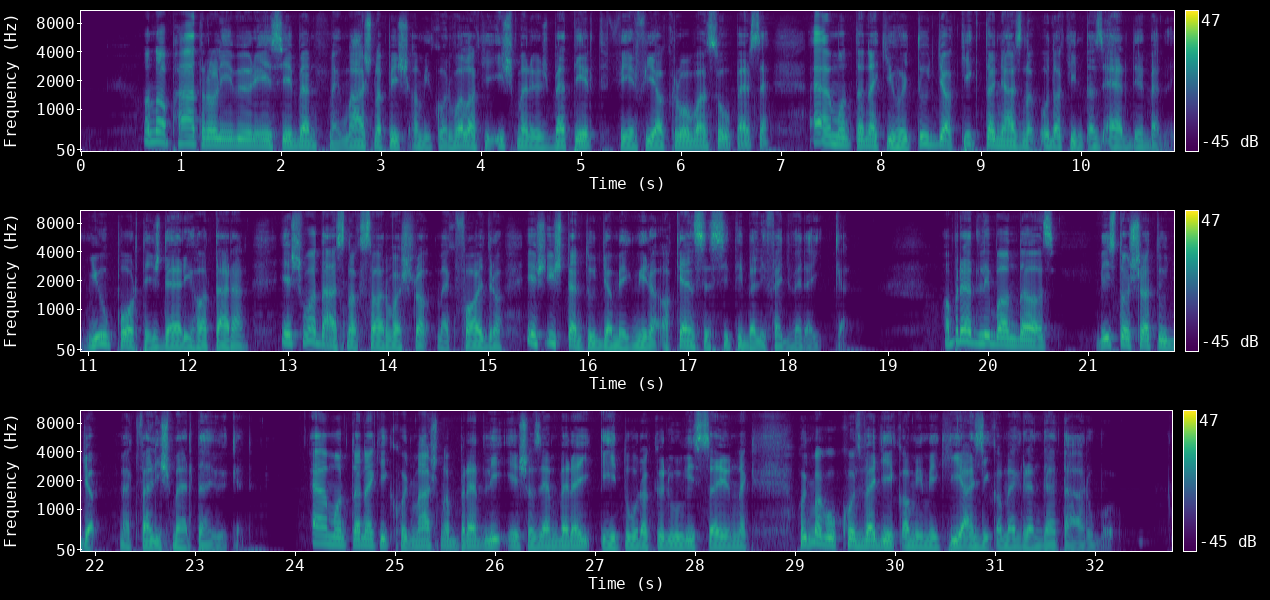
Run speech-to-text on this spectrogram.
A nap hátra lévő részében, meg másnap is, amikor valaki ismerős betért, férfiakról van szó persze, elmondta neki, hogy tudja, kik tanyáznak odakint az erdőben, Newport és Derry határán, és vadásznak szarvasra, meg fajdra, és Isten tudja még mire a Kansas City-beli fegyvereikkel. A Bradley banda az, biztosra tudja, mert felismerte őket. Elmondta nekik, hogy másnap Bradley és az emberei két óra körül visszajönnek, hogy magukhoz vegyék, ami még hiányzik a megrendelt áruból.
